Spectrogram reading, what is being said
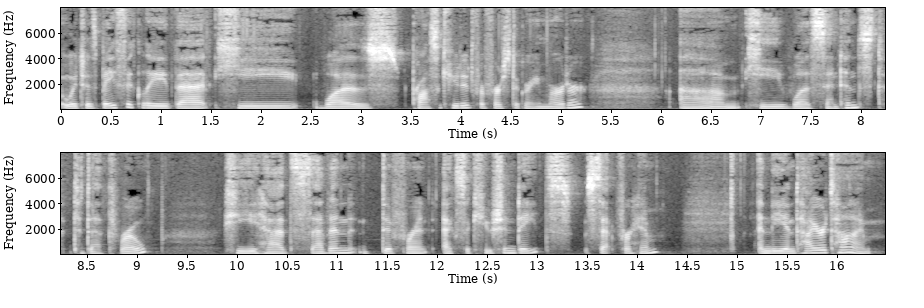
which is basically that he was prosecuted for first degree murder. Um, he was sentenced to death row. He had seven different execution dates set for him. And the entire time,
